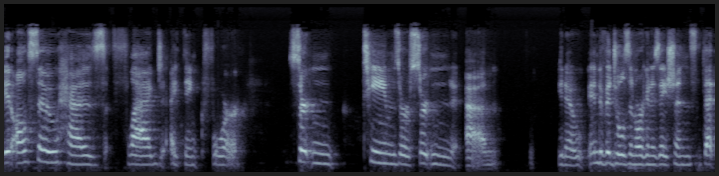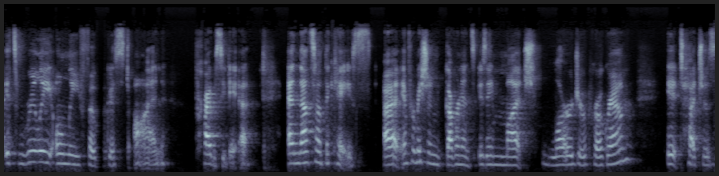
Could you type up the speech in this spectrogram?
it also has flagged, I think, for certain teams or certain um, you know individuals and organizations that it's really only focused on privacy data. And that's not the case. Uh, information governance is a much larger program. It touches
